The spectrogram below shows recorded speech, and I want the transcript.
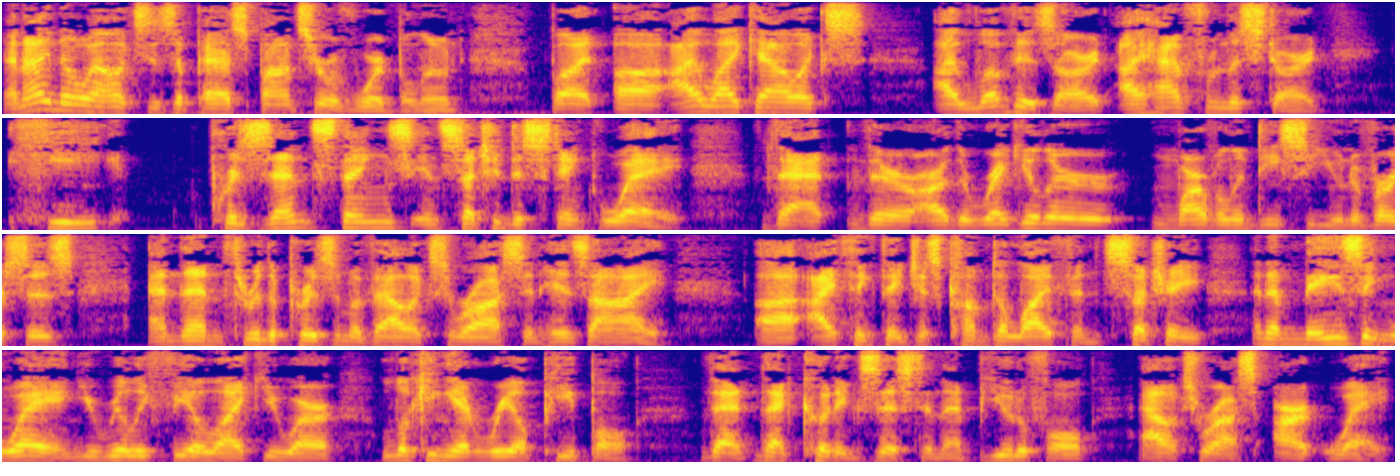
And I know Alex is a past sponsor of Word Balloon, but uh, I like Alex. I love his art. I have from the start. He presents things in such a distinct way that there are the regular Marvel and DC universes, and then through the prism of Alex Ross and his eye, uh, I think they just come to life in such a an amazing way, and you really feel like you are looking at real people that that could exist in that beautiful Alex Ross art way.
